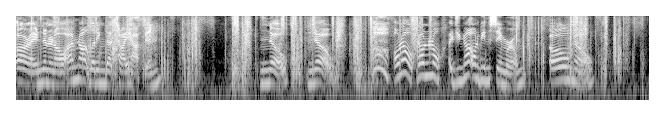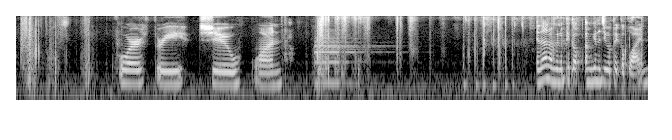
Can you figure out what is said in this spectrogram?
Alright, no, no, no. I'm not letting that tie happen. No. No. oh, no. No, no, no. I do not want to be in the same room. Oh, no. Four, three, two, one. And then I'm gonna pick up, I'm gonna do a pickup line.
